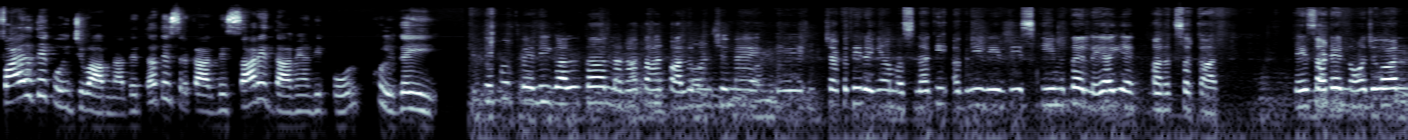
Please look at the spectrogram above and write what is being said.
ਫਾਈਲ ਤੇ ਕੋਈ ਜਵਾਬ ਨਾ ਦਿੱਤਾ ਤੇ ਸਰਕਾਰ ਦੇ ਸਾਰੇ ਦਾਅਵਿਆਂ ਦੀ ਪੋਲ ਖੁੱਲ ਗਈ। ਦੇਖੋ, ਪਹਿਲੀ ਗੱਲ ਤਾਂ ਲਗਾਤਾਰ ਪਾਰਲੀਮੈਂਟ 'ਚ ਮੈਂ ਇਹ ਚੱਕਦੀ ਰਹੀ ਹਾਂ ਮਸਲਾ ਕਿ ਅਗਨੀਵੀਰ ਦੀ ਸਕੀਮ ਤਾਂ ਲੈ ਆਈ ਹੈ ਭਾਰਤ ਸਰਕਾਰ। ਤੇ ਸਾਡੇ ਨੌਜਵਾਨ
